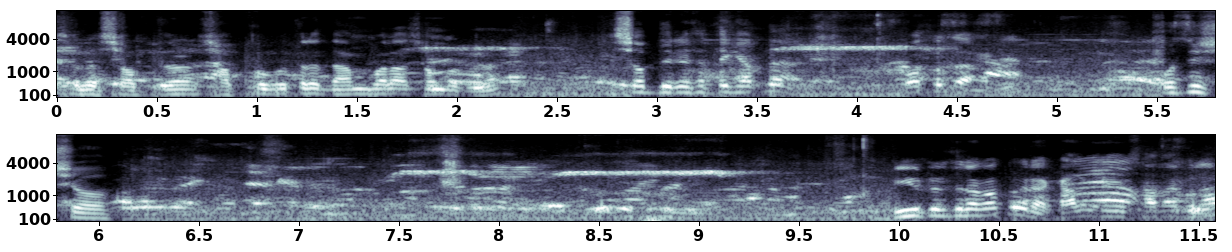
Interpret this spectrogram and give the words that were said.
আসলে সব সব কবুতরের দাম বলা সম্ভব না। সব দিনের থেকে আপনার কত দাম? পঁচিশশো। বিউটির জোড়া কত এটা কালো সাদা গুলা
